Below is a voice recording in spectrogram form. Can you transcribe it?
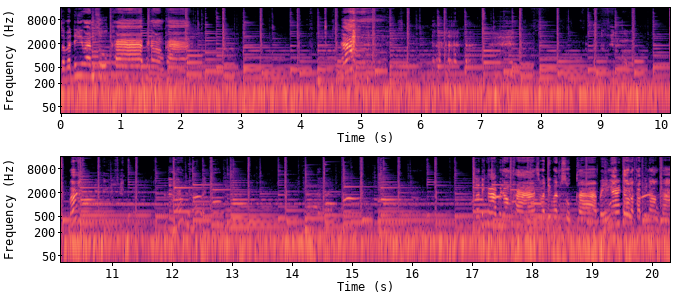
สวัสดีวันศุกร์ค่ะ พี่น้องค่ะอะมาเดินหน้าไปเอาเลยสวัสดีค่ะพี่น้องค่ะ สวัสดีวันศุกร์ค่ะ ไปงานเก่าแล้วครับพี่น้องค่ะ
